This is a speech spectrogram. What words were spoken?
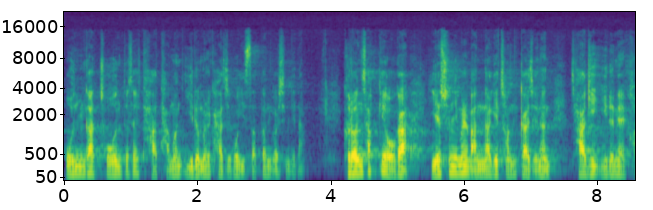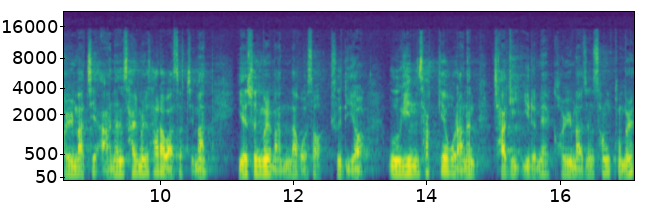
온갖 좋은 뜻을 다 담은 이름을 가지고 있었던 것입니다. 그런 사케오가 예수님을 만나기 전까지는 자기 이름에 걸맞지 않은 삶을 살아왔었지만 예수님을 만나고서 드디어 의인 사케오라는 자기 이름에 걸맞은 성품을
